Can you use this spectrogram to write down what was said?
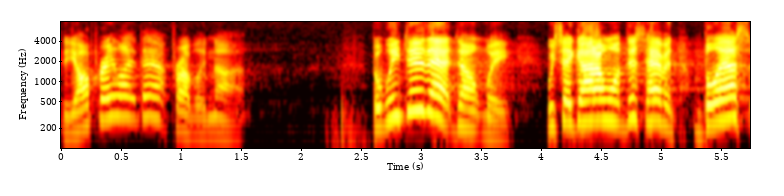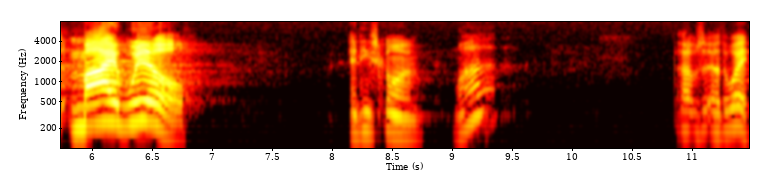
Do y'all pray like that? Probably not. But we do that, don't we? We say, God, I want this to happen. Bless my will. And he's going, What? That was the other way.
